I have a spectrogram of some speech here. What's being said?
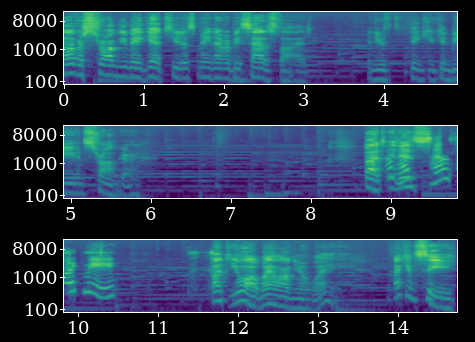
However strong you may get, you just may never be satisfied. And you think you can be even stronger. But Oh, it is. sounds like me. But you are well on your way. I can see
